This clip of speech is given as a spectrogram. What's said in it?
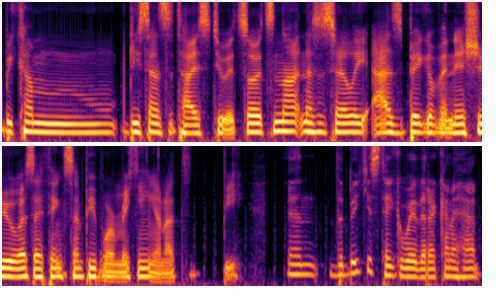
become desensitized to it. So it's not necessarily as big of an issue as I think some people are making it out to. And the biggest takeaway that I kind of had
